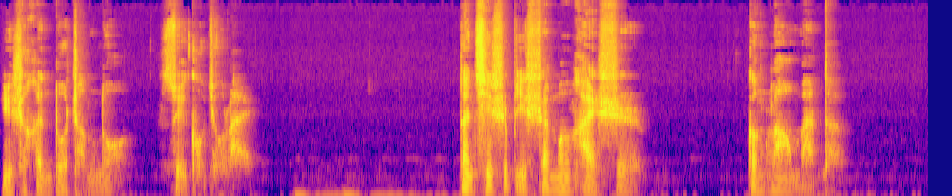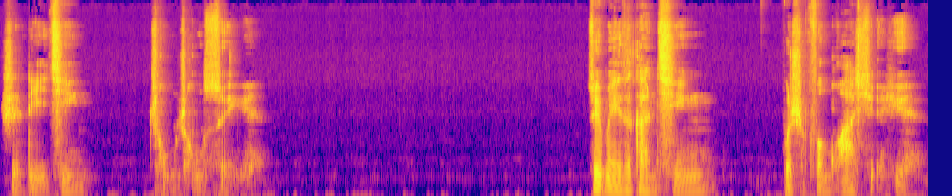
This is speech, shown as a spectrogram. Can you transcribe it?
于是很多承诺随口就来。但其实比山盟海誓更浪漫的。是历经重重岁月，最美的感情，不是风花雪月，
